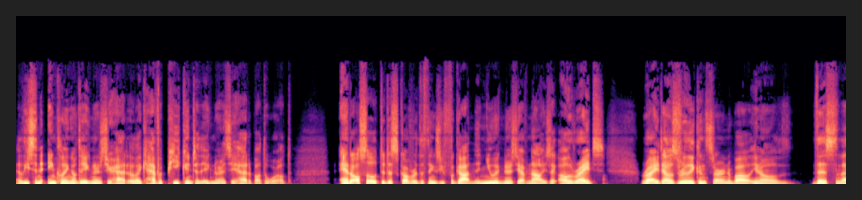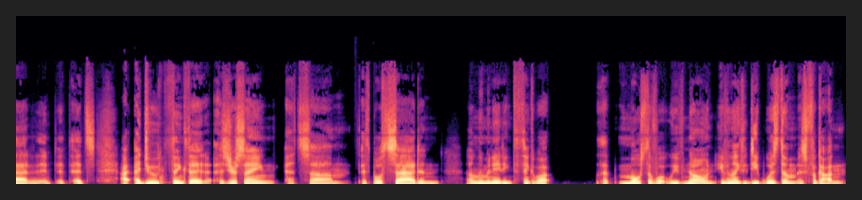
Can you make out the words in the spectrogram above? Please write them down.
at least an inkling of the ignorance you had, or like have a peek into the ignorance you had about the world. And also to discover the things you've forgotten, the new ignorance you have now. He's like, oh, right, right. I was really concerned about, you know, this and that. And it, it, it's, I, I do think that as you're saying, it's, um, it's both sad and illuminating to think about that most of what we've known, even like the deep wisdom, is forgotten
